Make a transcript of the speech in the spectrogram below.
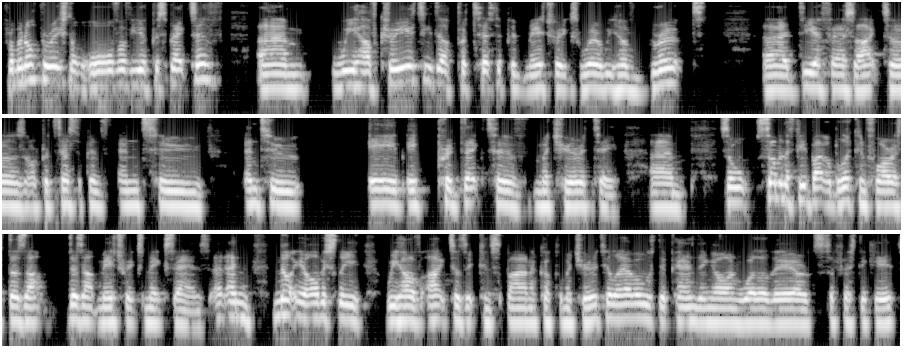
From an operational overview perspective um, we have created a participant matrix where we have grouped uh, DFS actors or participants into into a, a predictive maturity. Um, so some of the feedback we'll be looking for is does that does that matrix make sense? And, and not you know obviously we have actors that can span a couple of maturity levels depending on whether they are sophisticated,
